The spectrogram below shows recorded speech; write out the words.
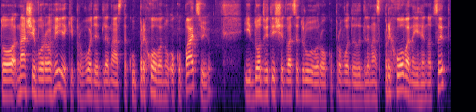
то наші вороги, які проводять для нас таку приховану окупацію, і до 2022 року проводили для нас прихований геноцид,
